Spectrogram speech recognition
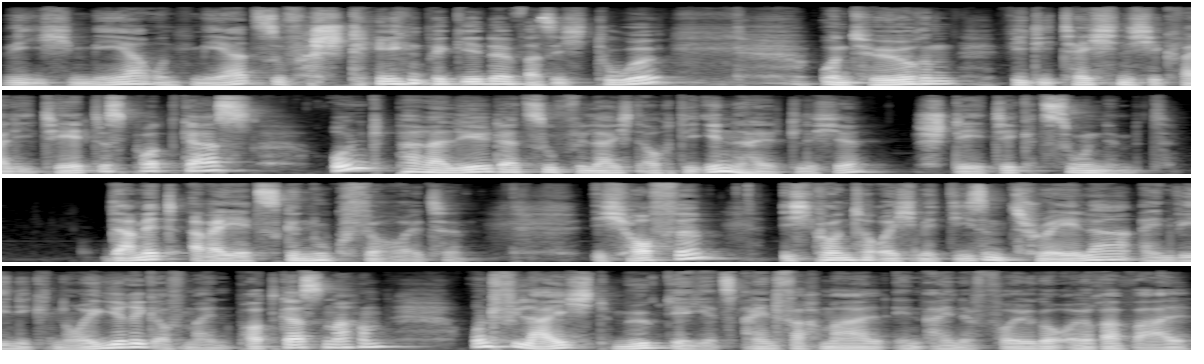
wie ich mehr und mehr zu verstehen beginne, was ich tue und hören, wie die technische Qualität des Podcasts und parallel dazu vielleicht auch die inhaltliche stetig zunimmt. Damit aber jetzt genug für heute. Ich hoffe, ich konnte euch mit diesem Trailer ein wenig neugierig auf meinen Podcast machen und vielleicht mögt ihr jetzt einfach mal in eine Folge eurer Wahl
